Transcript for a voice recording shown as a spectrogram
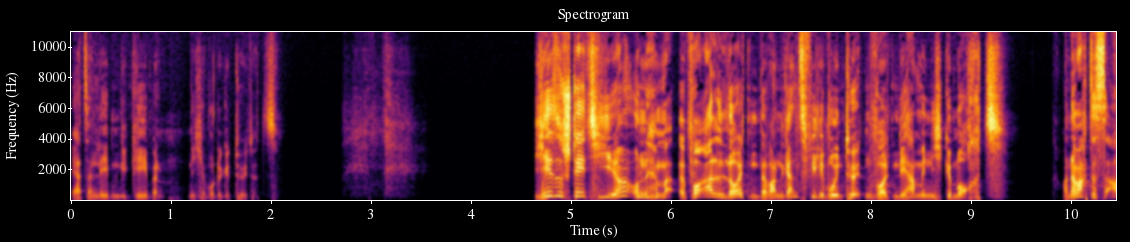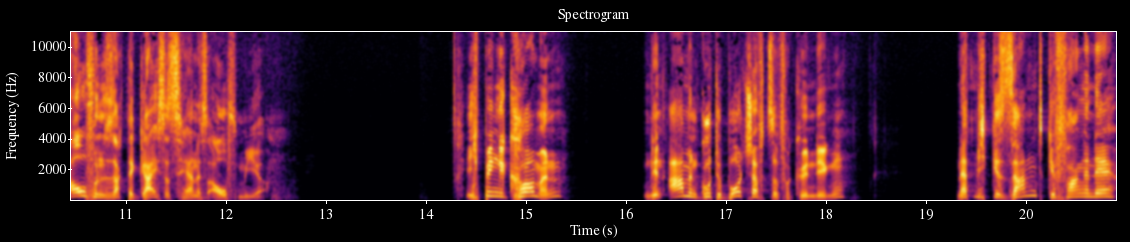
Er hat sein Leben gegeben, nicht er wurde getötet. Jesus steht hier und vor allen Leuten, da waren ganz viele, wo ihn töten wollten, die haben ihn nicht gemocht. Und er macht es auf und sagt, der Geist des Herrn ist auf mir. Ich bin gekommen, um den Armen gute Botschaft zu verkündigen. Und er hat mich gesandt, Gefangene,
